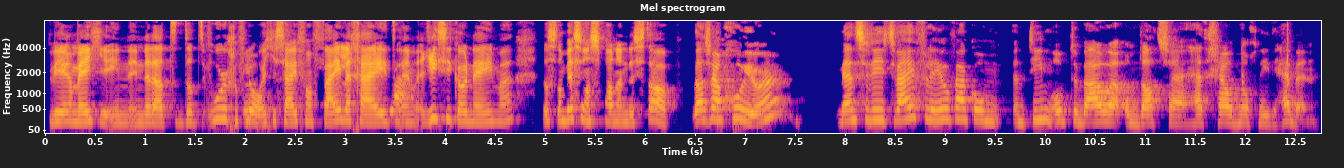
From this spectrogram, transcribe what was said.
weer een beetje in inderdaad dat oergevoel wat je zei van veiligheid en risico nemen. Dat is dan best wel een spannende stap. Dat is wel goed hoor. Mensen die twijfelen heel vaak om een team op te bouwen omdat ze het geld nog niet hebben.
